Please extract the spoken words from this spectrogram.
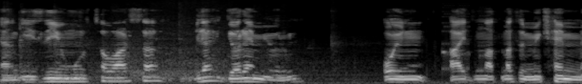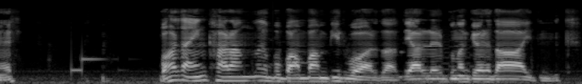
Yani gizli yumurta varsa bile göremiyorum. Oyun aydınlatması mükemmel. Bu arada en karanlığı bu Bambam 1 bu arada. Diğerleri buna göre daha aydınlık.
